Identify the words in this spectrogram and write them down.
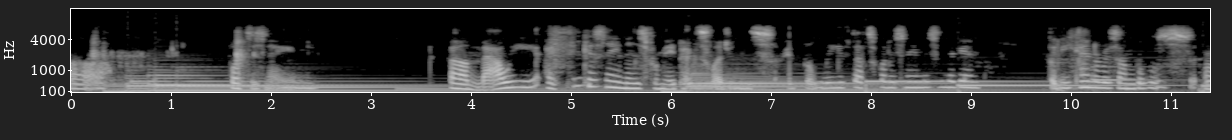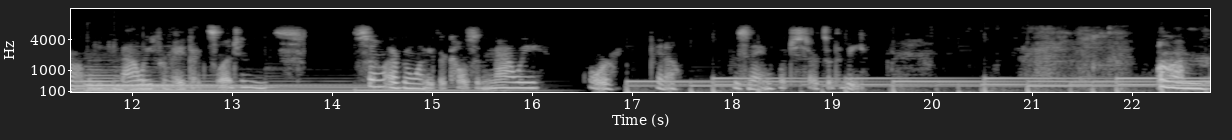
uh what's his name? Uh Maui I think his name is from Apex Legends. I believe that's what his name is in the game. But he kind of resembles um, Maui from Apex Legends. So everyone either calls him Maui or you know his name which starts with a V um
